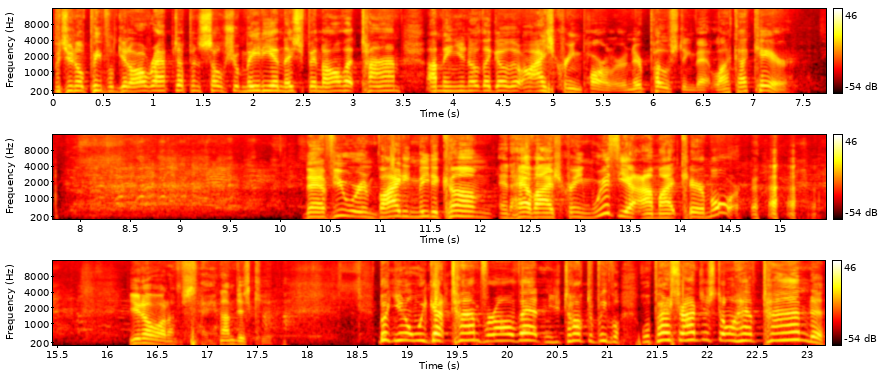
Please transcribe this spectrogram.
But you know, people get all wrapped up in social media and they spend all that time. I mean, you know, they go to the ice cream parlor and they're posting that like I care. now, if you were inviting me to come and have ice cream with you, I might care more. you know what I'm saying? I'm just kidding. But you know, we got time for all that. And you talk to people, well, Pastor, I just don't have time to,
